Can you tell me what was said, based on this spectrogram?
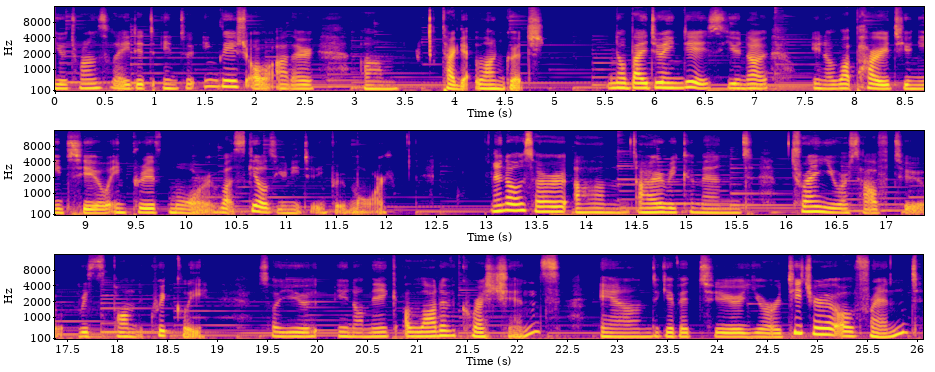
you translate it into English or other um, target language. You know, by doing this, you know, you know what part you need to improve more, what skills you need to improve more. And also, um, I recommend train yourself to respond quickly. So you you know make a lot of questions and give it to your teacher or friend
